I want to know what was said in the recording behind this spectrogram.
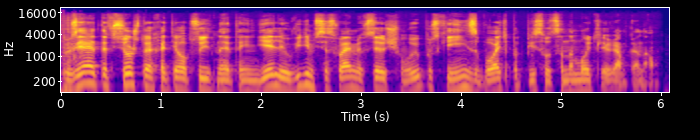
Друзья, это все, что я хотел обсудить на этой неделе. Увидимся с вами в следующем выпуске. И не забывайте подписываться на мой телеграм-канал.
